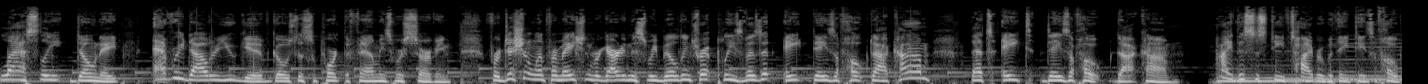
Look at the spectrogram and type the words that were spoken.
Lastly, donate. Every dollar you give goes to support the families we're serving. For additional information regarding this rebuilding trip, please visit 8daysofhope.com. That's 8daysofhope.com. Hi, this is Steve Tybor with 8 Days of Hope.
